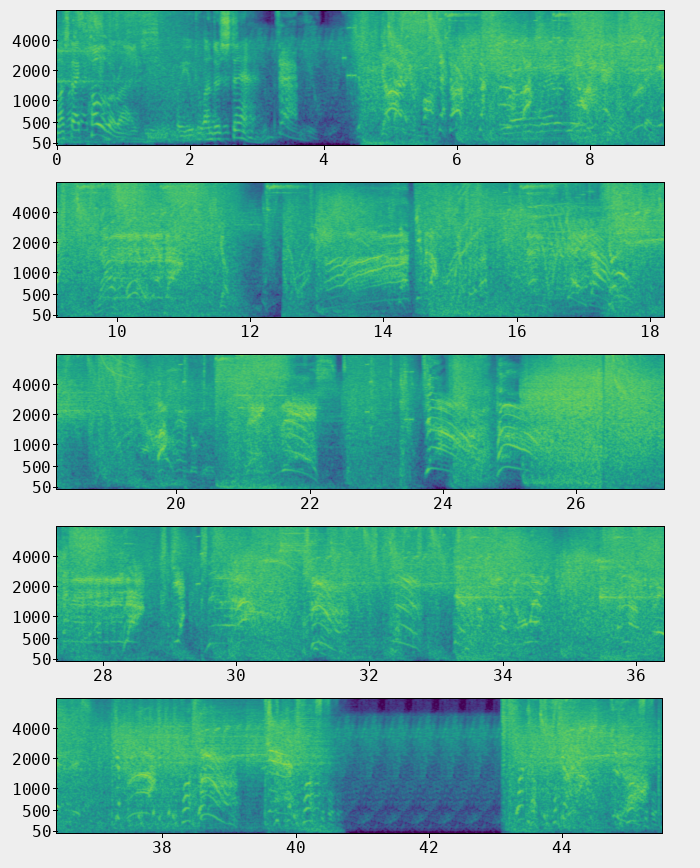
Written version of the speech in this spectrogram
Must I pulverize you for you to understand? Damn you! Just die, you monster! You are unaware of your weakness, Now perish! Go! This! Impossible! Impossible! What the? Impossible!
